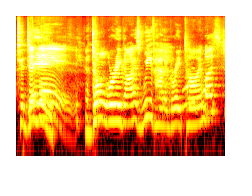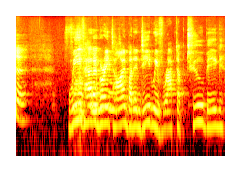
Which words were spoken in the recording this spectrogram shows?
today. today. Don't worry, guys. We've had a great time. Question. We've had a great time, but indeed we've wrapped up two big,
